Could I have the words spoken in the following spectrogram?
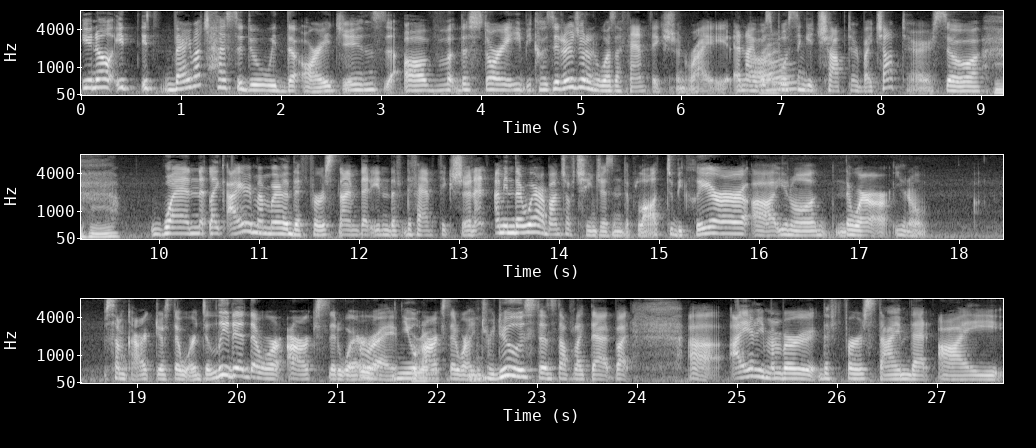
You know, it, it very much has to do with the origins of the story because it originally was a fan fiction, right? And I was Oh. posting it chapter by chapter. So mm-hmm. When, like, I remember the first time that in the, the fan fiction, and I mean, there were a bunch of changes in the plot, to be clear. Uh, you know, there were, you know, some characters that were deleted. There were arcs that were Right. new Right. arcs that were introduced and stuff like that. But uh, I remember the first time that I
